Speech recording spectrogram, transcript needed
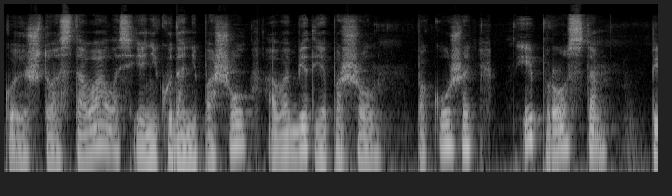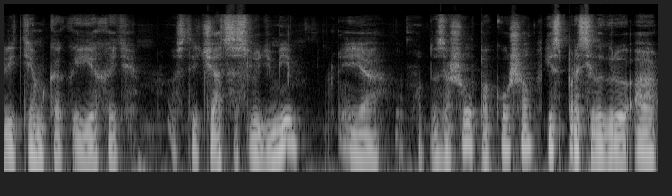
кое-что оставалось, я никуда не пошел, а в обед я пошел покушать и просто перед тем, как ехать встречаться с людьми, я вот зашел, покушал и спросил, говорю, а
